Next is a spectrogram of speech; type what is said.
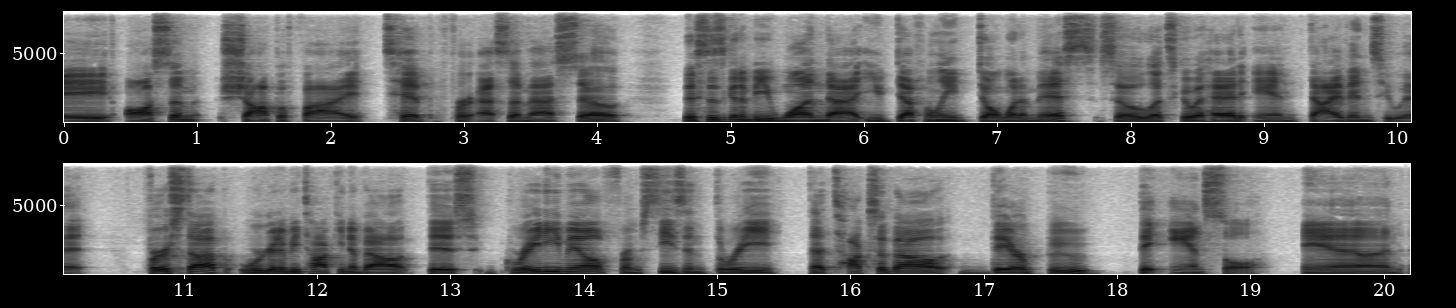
a awesome Shopify tip for SMS. So this is going to be one that you definitely don't want to miss. So let's go ahead and dive into it. First up, we're going to be talking about this great email from season three that talks about their boot, the Ansel. And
